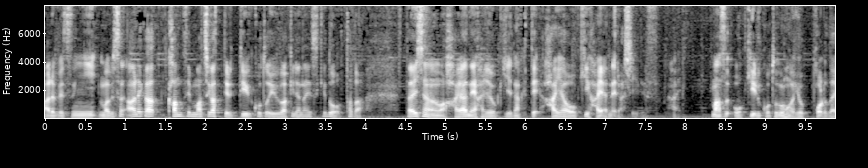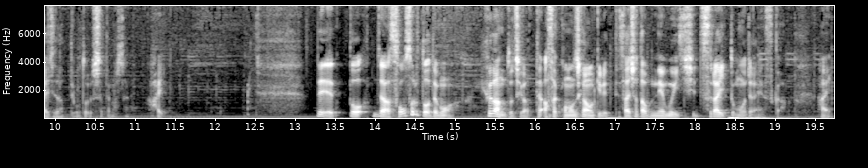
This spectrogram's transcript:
あれ別に、まあ別にあれが完全間違ってるっていうことを言うわけじゃないですけど、ただ、大事なのは早寝早起きじゃなくて、早起き早寝らしいです。はい。まず起きることの方がよっぽど大事だってことをおっしゃってましたね。はい。で、えっと、じゃあそうするとでも、普段と違って朝この時間起きるって最初多分眠いし辛いと思うじゃないですか。はい。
